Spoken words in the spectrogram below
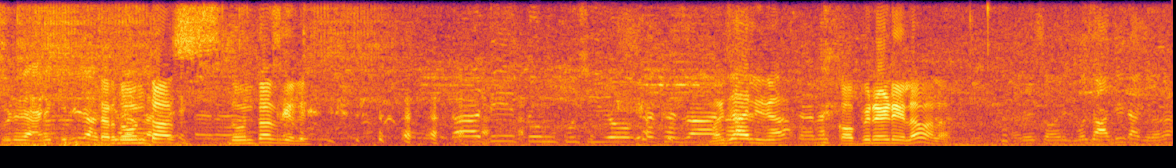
कुठे अरे किती तर दोन तास दोन तास गेले. दादी तुम खुशी हो का खजाना? मजा आली ना? कॉपीराईट येला मला. अरे सॉरी मग दादी टाकलं ना?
